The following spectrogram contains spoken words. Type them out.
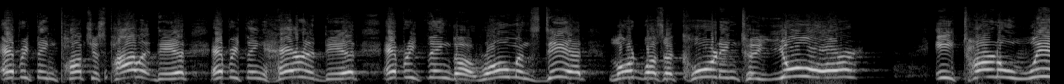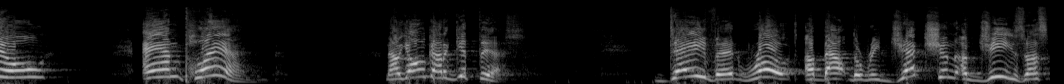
everything Pontius Pilate did, everything Herod did, everything the Romans did, Lord, was according to your eternal will and plan. Now, y'all got to get this. David wrote about the rejection of Jesus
